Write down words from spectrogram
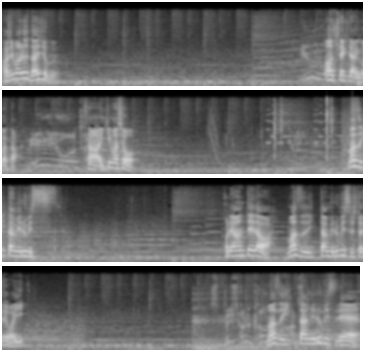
始まる？大丈夫？あ、来た来た、よかった。さあ、行きましょう。まず一旦メルビス。これ安定だわ。まず一旦メルビスしといた方がいい。まず一旦メルビスで、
